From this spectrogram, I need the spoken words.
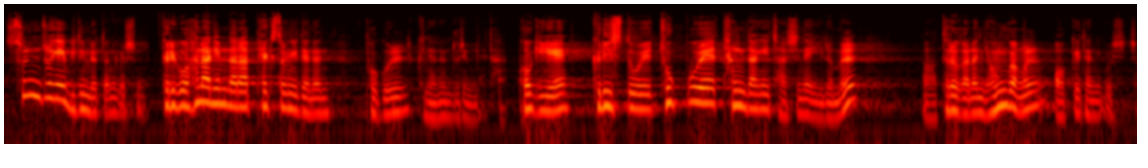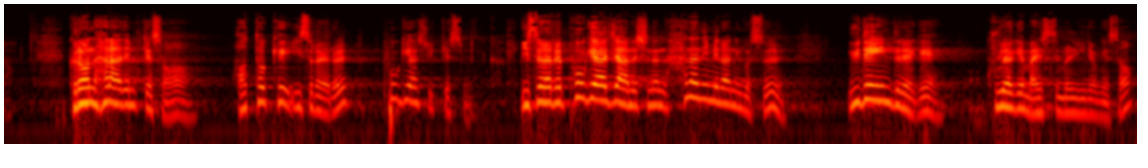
순종의 믿음이었던 것입니다. 그리고 하나님 나라 백성이 되는 복을 그녀는 누립니다. 거기에 그리스도의 족보에 당당히 자신의 이름을 어, 들어가는 영광을 얻게 되는 것이죠. 그런 하나님께서 어떻게 이스라엘을 포기할 수 있겠습니까? 이스라엘을 포기하지 않으시는 하나님이라는 것을 유대인들에게 구약의 말씀을 인용해서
